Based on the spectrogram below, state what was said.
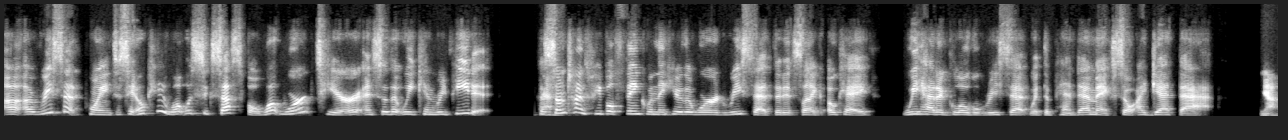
a, a, reset point to say, okay, what was successful? What worked here? And so that we can repeat it. Because yeah. sometimes people think when they hear the word reset that it's like, okay, we had a global reset with the pandemic. So I get that. Yeah.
